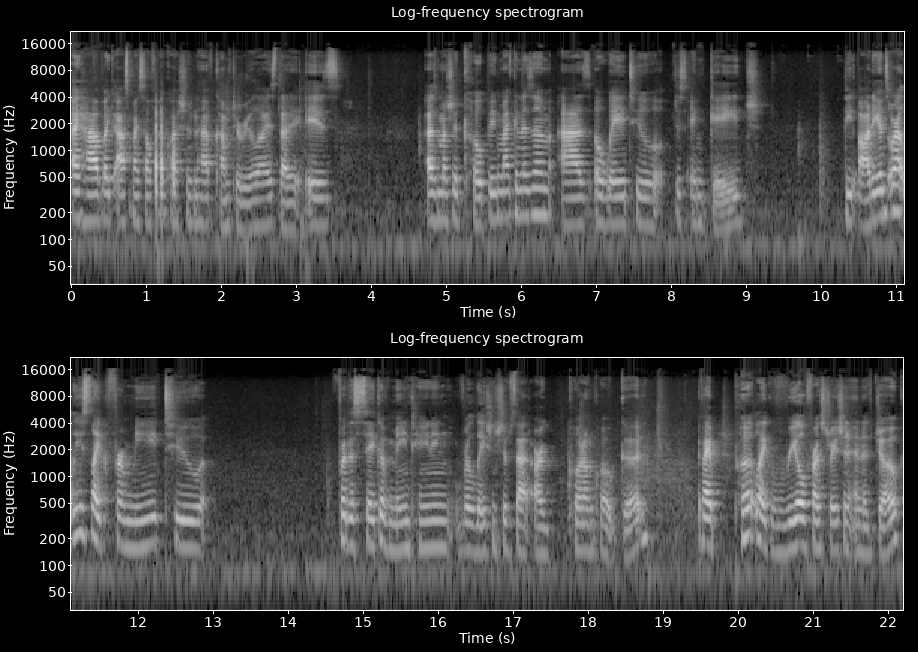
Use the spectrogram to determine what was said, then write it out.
I have like asked myself that question and have come to realize that it is as much a coping mechanism as a way to just engage the audience or at least like for me to for the sake of maintaining relationships that are quote unquote good if i put like real frustration in a joke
